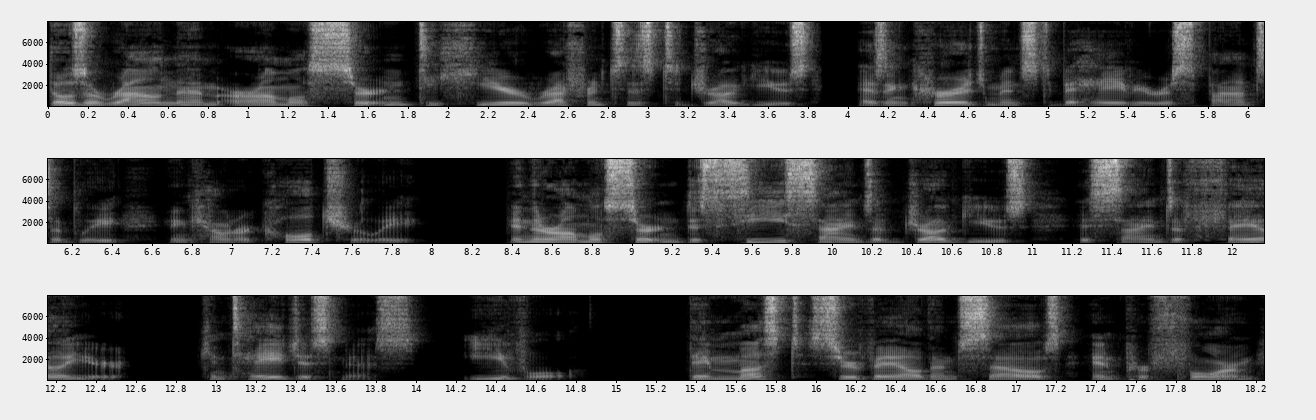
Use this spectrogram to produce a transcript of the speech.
those around them are almost certain to hear references to drug use as encouragements to behave irresponsibly and counterculturally, and they're almost certain to see signs of drug use as signs of failure, contagiousness, evil. They must surveil themselves and perform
